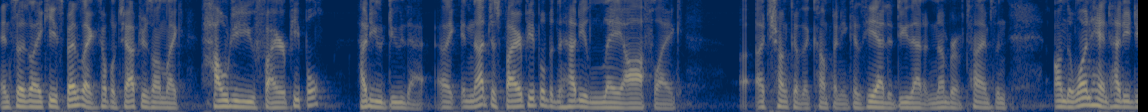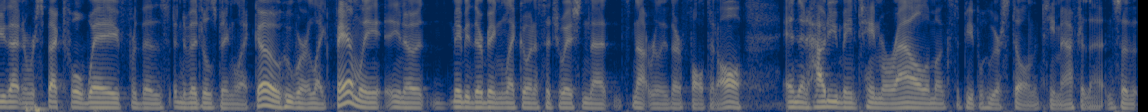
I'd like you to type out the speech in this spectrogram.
And so like he spends like a couple chapters on like how do you fire people? How do you do that? Like and not just fire people, but then how do you lay off like a- chunk of the company because he had to do that a number of times. And on the one hand, how do you do that in a respectful way for those individuals being let go who were like family? You know, maybe they're being let go in a situation that it's not really their fault at all. And then how do you maintain morale amongst the people who are still on the team after that? And so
